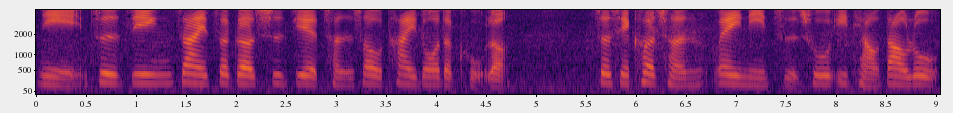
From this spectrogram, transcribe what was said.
你至今在这个世界承受太多的苦了。这些课程为你指出一条道路。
